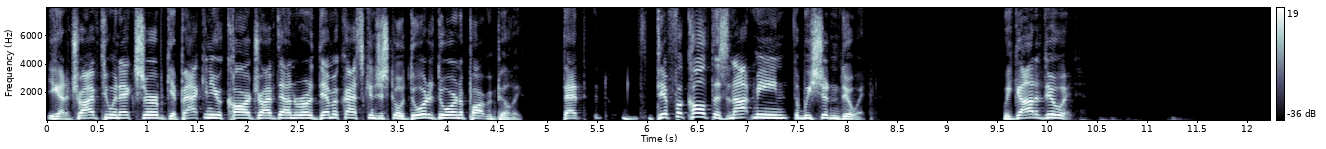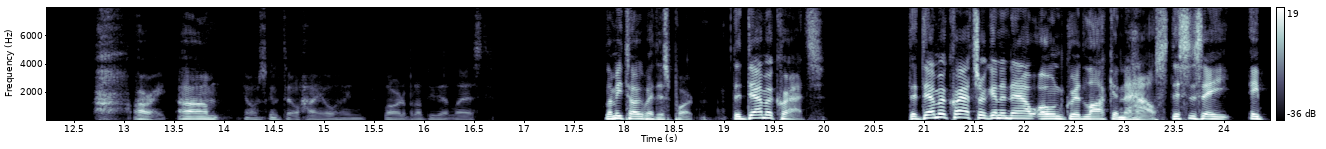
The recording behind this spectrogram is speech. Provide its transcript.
You got to drive to an exurb, get back in your car, drive down the road. Democrats can just go door to door in apartment buildings. That difficult does not mean that we shouldn't do it. We got to do it. All right. Um, you know, I was going to do Ohio and Florida, but I'll do that last. Let me talk about this part. The Democrats the Democrats are going to now own gridlock in the House. This is a, a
